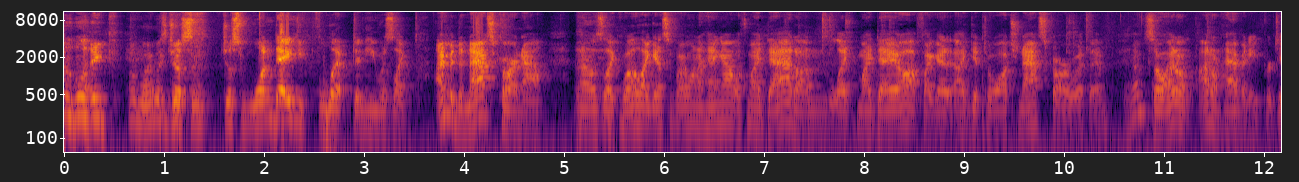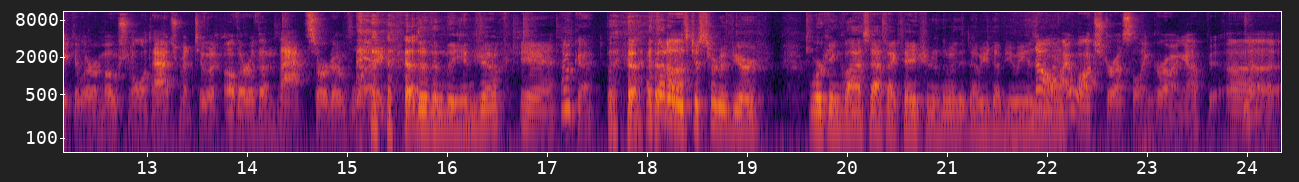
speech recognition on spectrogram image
like Oh, my just just one day he flipped and he was like, "I'm into NASCAR now." And I was like, "Well, I guess if I want to hang out with my dad on like my day off, I get I get to watch NASCAR with him." Okay. So I don't I don't have any particular emotional attachment to it other than that sort of like Other than the in joke. yeah. Okay. I thought it was just sort of your working class affectation in the way that WWE is. No, mine. I watched wrestling growing up. Uh,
